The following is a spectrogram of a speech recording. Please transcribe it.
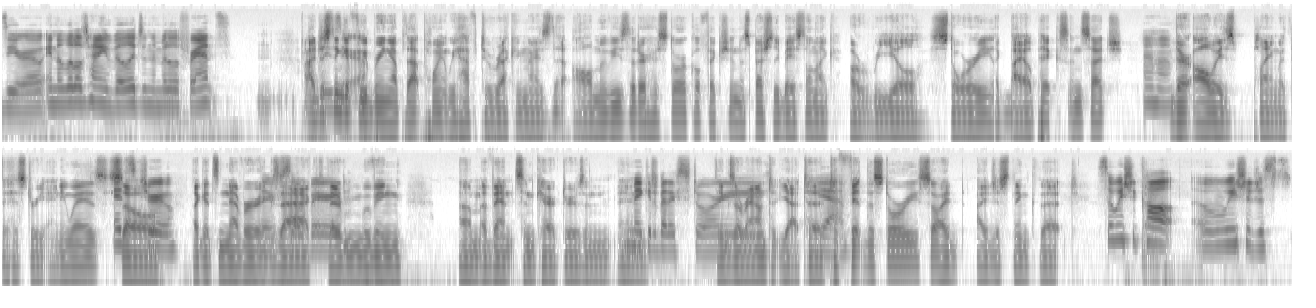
zero in a little tiny village in the middle of France. mm, I just think if we bring up that point, we have to recognize that all movies that are historical fiction, especially based on like a real story, like biopics and such, Uh-huh. they're always playing with the history anyways. It's so true. like it's never They're so exact. They're moving um, events and characters and, and make it a better story. things around to yeah to, Yeah. to fit the story. So I I just think that So we should call. uh, We should just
